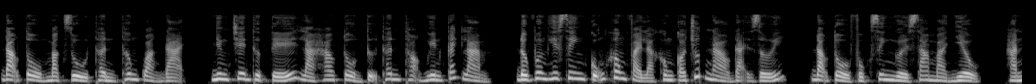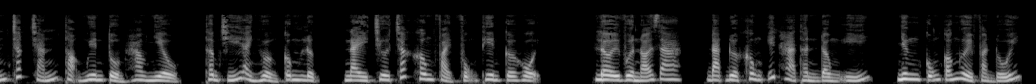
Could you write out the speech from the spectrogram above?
đạo tổ mặc dù thần thông quảng đại, nhưng trên thực tế là hao tổn tự thân thọ nguyên cách làm. Độc vương hy sinh cũng không phải là không có chút nào đại giới. Đạo tổ phục sinh người sao mà nhiều, hắn chắc chắn thọ nguyên tổn hao nhiều, thậm chí ảnh hưởng công lực. Này chưa chắc không phải phụng thiên cơ hội. Lời vừa nói ra, đạt được không ít hạ thần đồng ý, nhưng cũng có người phản đối,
